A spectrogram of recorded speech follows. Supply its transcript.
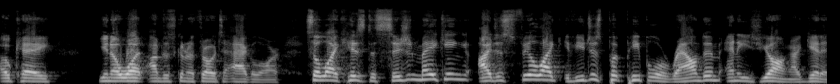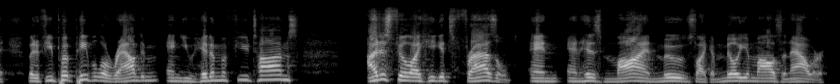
Okay, you know what? I'm just going to throw it to Agholor. So, like his decision making, I just feel like if you just put people around him, and he's young, I get it. But if you put people around him and you hit him a few times, I just feel like he gets frazzled and and his mind moves like a million miles an hour.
